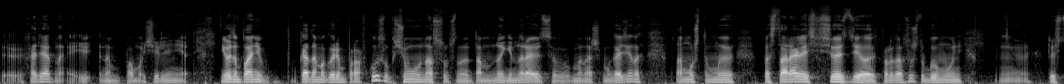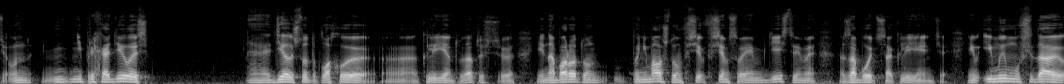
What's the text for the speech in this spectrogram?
э, хотят нам помочь или нет. И в этом плане, когда мы говорим про вкус, почему у нас, собственно, там многим нравится в наших магазинах, потому что мы постарались все сделать продавцу, чтобы ему, то есть он не приходилось Э, делать что-то плохое э, клиенту, да, то есть э, и наоборот он понимал, что он все, всем своими действиями заботится о клиенте, и, и мы ему всегда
